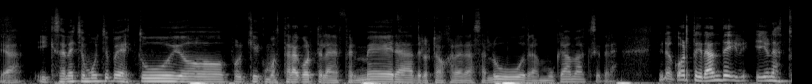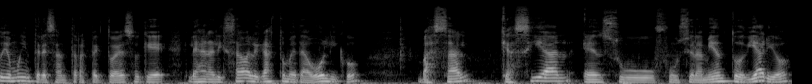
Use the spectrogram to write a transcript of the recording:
¿ya? Y que se han hecho múltiples estudios, porque como está la corte de las enfermeras, de los trabajadores de la salud, de las mucamas, etcétera. Y una corte grande, y hay un estudio muy interesante respecto a eso, que les analizaba el gasto metabólico basal que hacían en su funcionamiento diario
